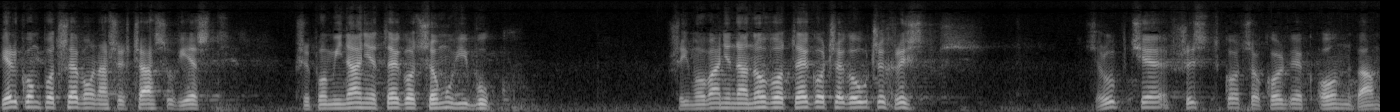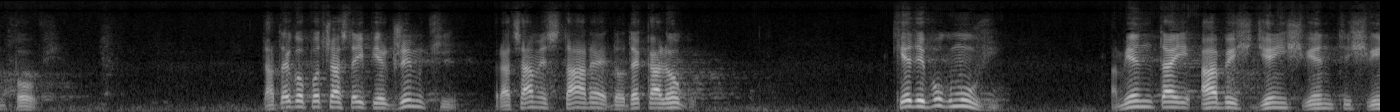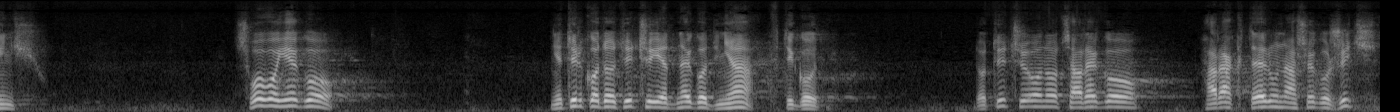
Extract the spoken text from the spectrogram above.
Wielką potrzebą naszych czasów jest przypominanie tego, co mówi Bóg, przyjmowanie na nowo tego, czego uczy Chrystus. Zróbcie wszystko, cokolwiek On wam powie. Dlatego podczas tej pielgrzymki wracamy stale do dekalogu. Kiedy Bóg mówi, pamiętaj, abyś dzień święty święcił. Słowo Jego nie tylko dotyczy jednego dnia w tygodniu. Dotyczy ono całego charakteru naszego życia.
